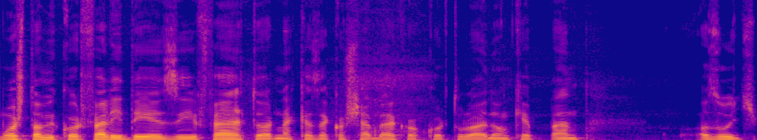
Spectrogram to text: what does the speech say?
most, amikor felidézi, feltörnek ezek a sebek, akkor tulajdonképpen az úgy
